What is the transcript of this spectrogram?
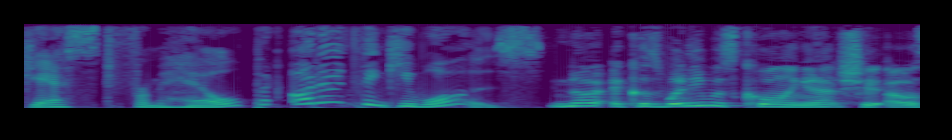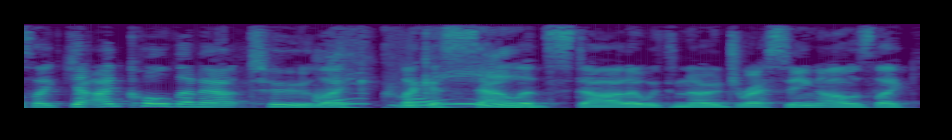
guest from hell, but I don't think he was. No, because when he was calling out shit, I was like, yeah, I'd call that out too. Like like a salad starter with no dressing. I was like,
